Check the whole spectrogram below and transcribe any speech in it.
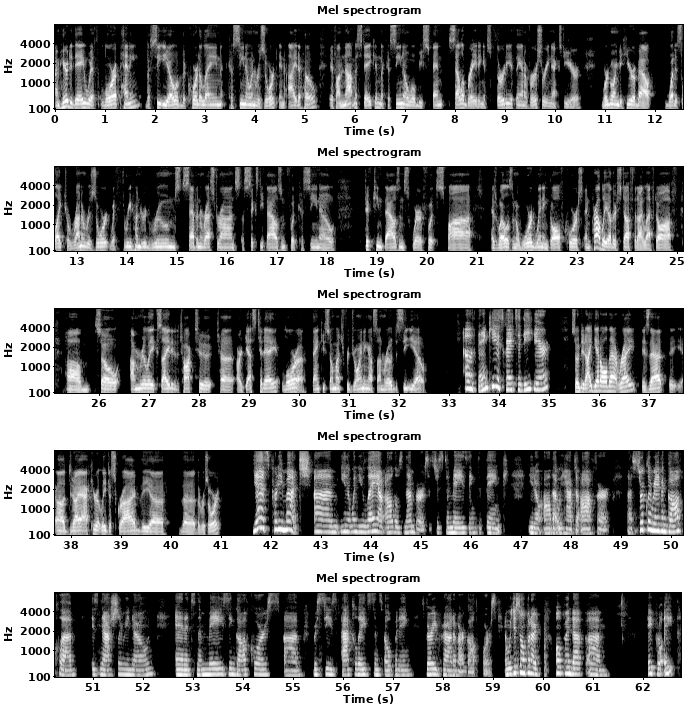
I'm here today with Laura Penny, the CEO of the Coeur d'Alene Casino and Resort in Idaho. If I'm not mistaken, the casino will be spent celebrating its 30th anniversary next year. We're going to hear about what it's like to run a resort with 300 rooms, seven restaurants, a 60,000 foot casino, 15,000 square foot spa, as well as an award winning golf course, and probably other stuff that I left off. Um, so I'm really excited to talk to, to our guest today, Laura. Thank you so much for joining us on Road to CEO. Oh, thank you. It's great to be here. So, did I get all that right? Is that uh, did I accurately describe the uh, the the resort? Yes, pretty much. Um, you know, when you lay out all those numbers, it's just amazing to think, you know, all that we have to offer. Uh, Circling Raven Golf Club is nationally renowned and it's an amazing golf course. Um, receives accolades since opening. It's very proud of our golf course, and we just opened our opened up um, April eighth,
